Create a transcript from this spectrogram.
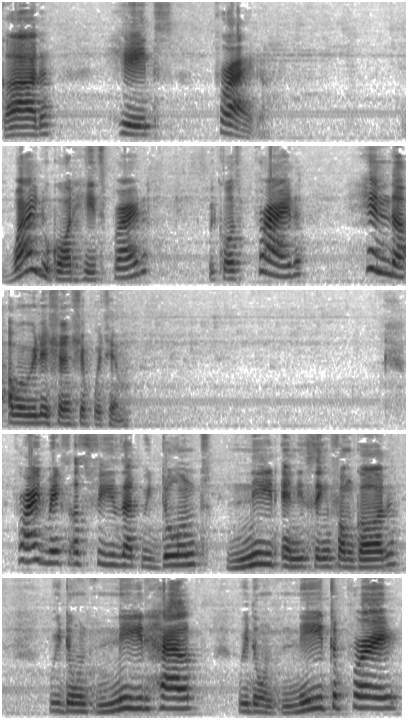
God hates pride. Why do God hate pride? Because pride hinder our relationship with him. Pride makes us feel that we don't need anything from God. We don't need help. We don't need to pray.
